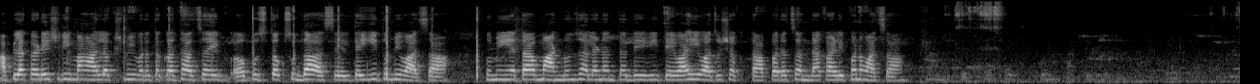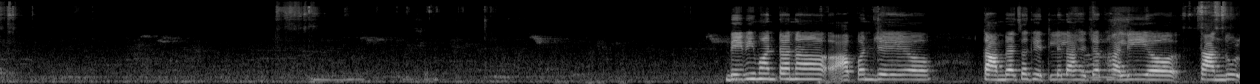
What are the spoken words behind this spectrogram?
आपल्याकडे श्री महालक्ष्मी व्रतकथाचं एक पुस्तक सुद्धा असेल तेही तुम्ही वाचा. तुम्ही आता मांडून झाल्यानंतर देवी तेव्हाही वाचू शकता. परत संध्याकाळी पण वाचा. देवी मांडताना आपण जे तांब्याचं घेतलेलं आहे त्या खाली तांदूळ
